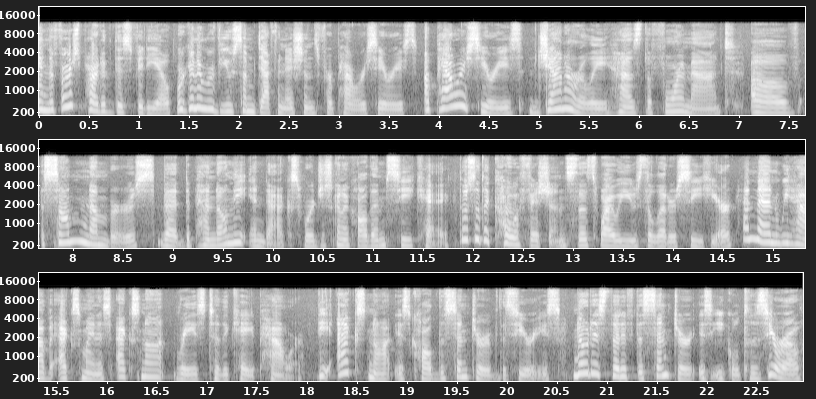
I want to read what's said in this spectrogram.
In the first part of this video, we're going to review some definitions for power series. A power series generally has the format of some numbers that depend on the index. We're just going to call them CK. Those are the coefficients. That's why we use the letter C here. And then we have x minus x naught raised to the k power. The x naught is called the center of the series. Notice that if the center is equal to zero,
